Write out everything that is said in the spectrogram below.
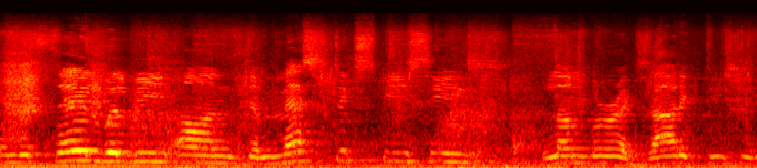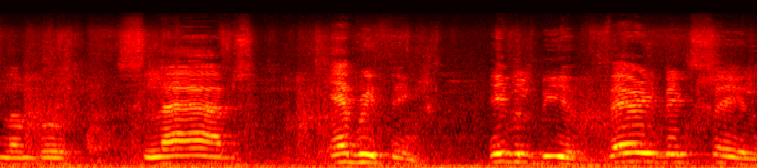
And the sale will be on domestic species lumber, exotic species lumber, slabs, everything. It will be a very big sale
